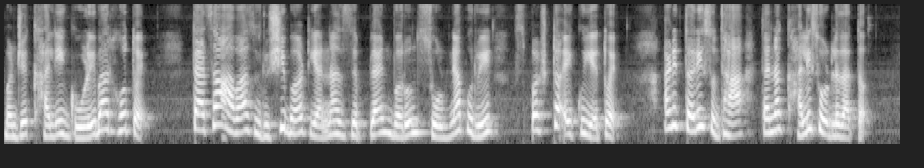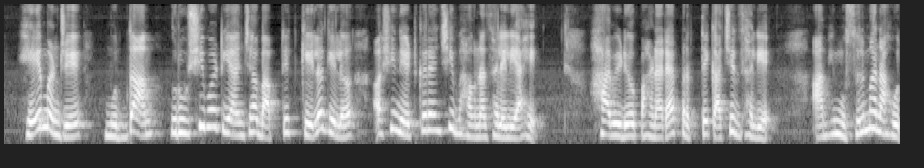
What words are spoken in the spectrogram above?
म्हणजे खाली गोळीबार होतोय. त्याचा आवाज ऋषी भट यांना झिपलाईनवरून सोडण्यापूर्वी स्पष्ट ऐकू येतोय. आणि तरीसुद्धा त्यांना खाली सोडलं जातं. हे म्हणजे मुद्दाम ऋषी भट यांच्या बाबतीत केलं गेलं अशी नेटकऱ्यांची भावना झालेली आहे. हा व्हिडिओ पाहणाऱ्या प्रत्येकाचीच झाली आहे. आम्ही मुसलमान आहोत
